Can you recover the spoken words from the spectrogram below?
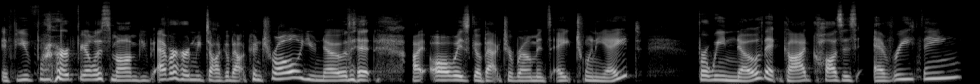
If you've heard Fearless Mom, if you've ever heard me talk about control, you know that I always go back to Romans 8 28. For we know that God causes everything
